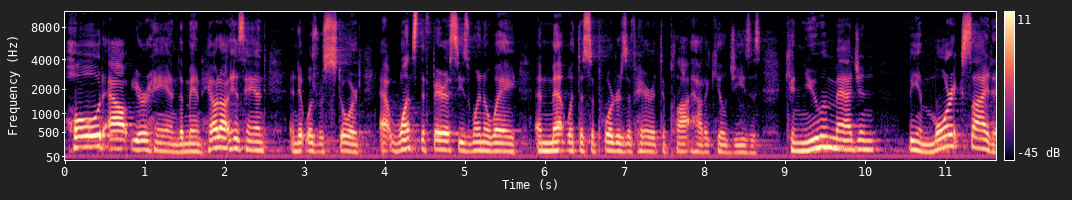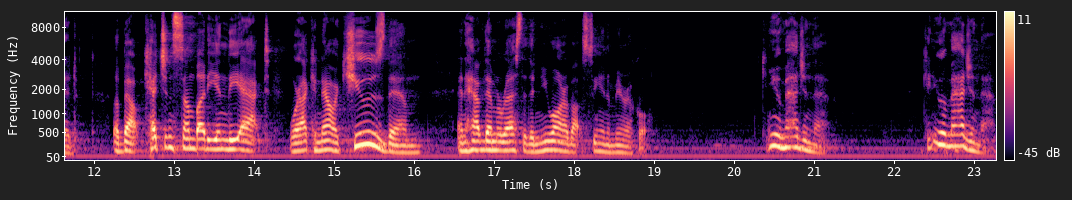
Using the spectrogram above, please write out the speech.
Hold out your hand. The man held out his hand, and it was restored. At once the Pharisees went away and met with the supporters of Herod to plot how to kill Jesus. Can you imagine being more excited about catching somebody in the act where I can now accuse them and have them arrested than you are about seeing a miracle? Can you imagine that? Can you imagine that?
